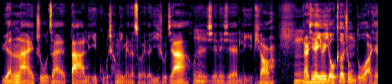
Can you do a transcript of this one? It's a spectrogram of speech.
原来住在大理古城里面的所谓的艺术家，或者一些那些里漂，但是现在因为游客众多，而且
